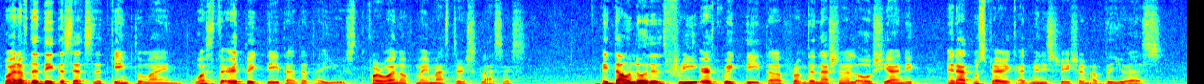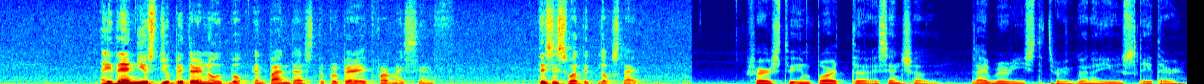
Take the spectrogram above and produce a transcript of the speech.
One of the datasets that came to mind was the earthquake data that I used for one of my master's classes. I downloaded free earthquake data from the National Oceanic and Atmospheric Administration of the US. I then used Jupyter Notebook and Pandas to prepare it for my synth. This is what it looks like. First, we import the essential libraries that we're gonna use later.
